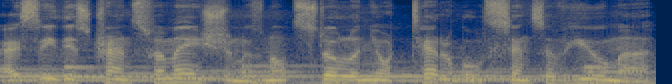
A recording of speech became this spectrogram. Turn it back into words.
I see this transformation has not stolen your terrible sense of humor.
